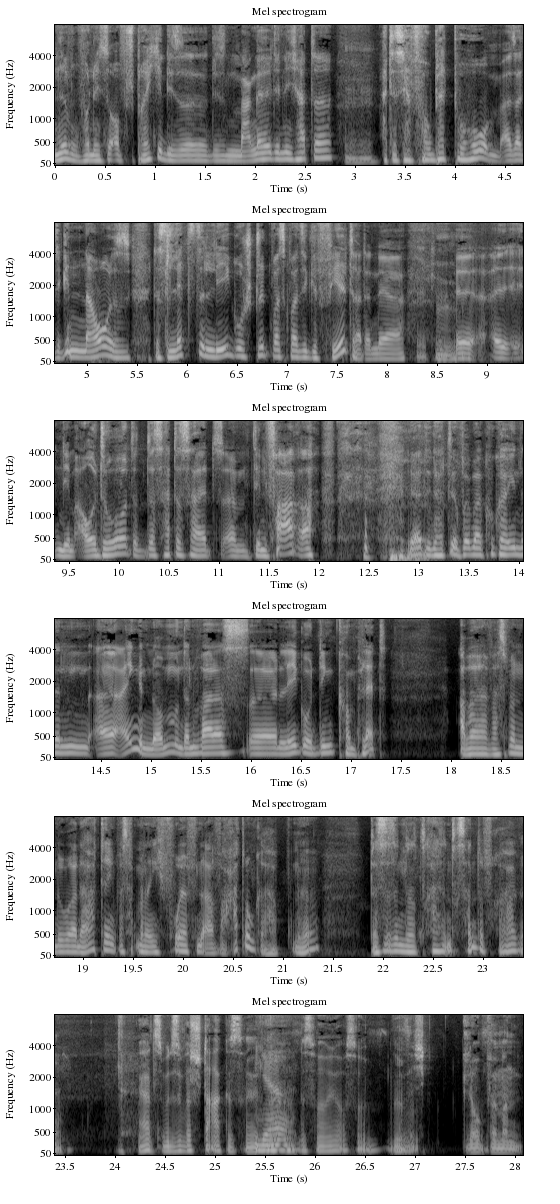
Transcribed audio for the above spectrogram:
ne, wovon ich so oft spreche, diese, diesen Mangel, den ich hatte, hat das ja komplett behoben. Also hatte genau das, das letzte Lego-Stück, was quasi gefehlt hat in der, äh, äh, in dem Auto, das, hat es halt ähm, den Fahrer, ja, den hat auf einmal Kokain dann äh, eingenommen und dann war das äh, Lego-Ding komplett. Aber was man darüber nachdenkt, was hat man eigentlich vorher für eine Erwartung gehabt, ne? Das ist eine inter- interessante Frage. Ja, zumindest irgendwas Starkes halt. Ja. Ne? Das war mir auch so. Ja. Also ich glaube, wenn man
